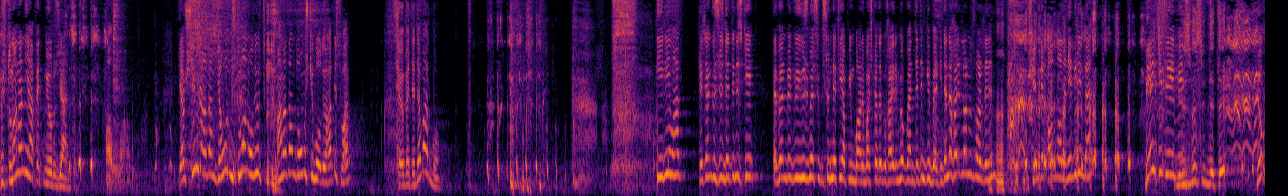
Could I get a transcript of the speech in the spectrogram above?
Müslümana niye affetmiyoruz yani? Allah Allah. Ya şimdi adam gavur Müslüman oluyor. Anadan doğmuş gibi oluyor. Hadis var. Tövbede de var bu. İyiliği var. Geçen gün siz dediniz ki e ben bir, bir yüzme sü- sünneti yapayım bari başka da bir hayrım yok. Ben dedim ki belki de ne hayırlarınız var dedim. Şimdi Allah Allah ne bileyim ben. Belki bir, bir Yüzme sünneti. yok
